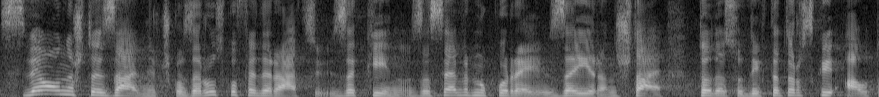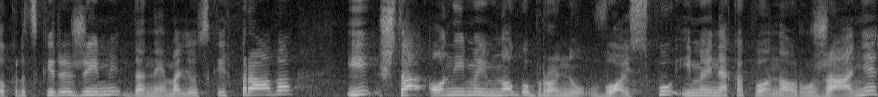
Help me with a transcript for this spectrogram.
sve ono što je zajedničko za Rusku federaciju, za Kinu, za Severnu Koreju, za Iran, šta je? To da su diktatorski, autokratski režimi, da nema ljudskih prava, i šta, oni imaju mnogobrojnu vojsku, imaju nekakvo naoružanje,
